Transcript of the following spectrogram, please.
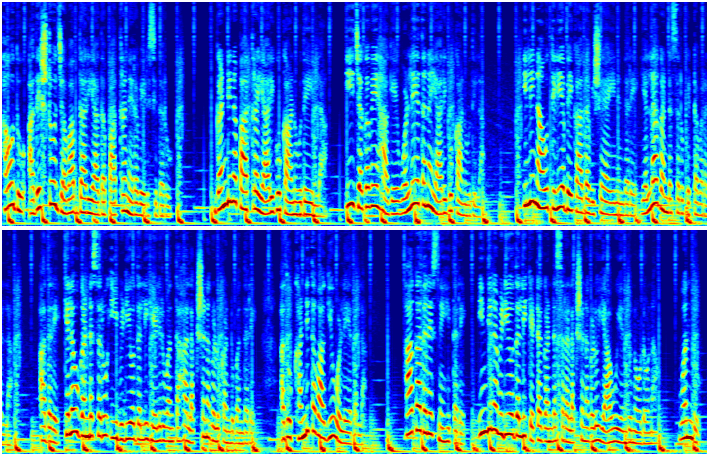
ಹೌದು, ಅದೆಷ್ಟೋ ಜವಾಬ್ದಾರಿಯಾದ ಪಾತ್ರ ನೆರವೇರಿಸಿದರು. ಗಂಡಿನ ಪಾತ್ರ ಯಾರಿಗೂ ಕಾಣುವುದೇ ಇಲ್ಲ. ಈ ಜಗವೇ ಹಾಗೆ ಒಳ್ಳೆಯತನ ಯಾರಿಗೂ ಕಾಣುವುದಿಲ್ಲ. ಇಲ್ಲಿ ನಾವು ತಿಳಿಯಬೇಕಾದ ವಿಷಯ ಏನೆಂದರೆ ಎಲ್ಲಾ ಗಂಡಸರು ಕೆಟ್ಟವರಲ್ಲ. ಆದರೆ ಕೆಲವು ಗಂಡಸರು ಈ ವಿಡಿಯೋದಲ್ಲಿ ಹೇಳಿರುವಂತಹ ಲಕ್ಷಣಗಳು ಕಂಡುಬಂದರೆ ಅದು ಖಂಡಿತವಾಗಿಯೂ ಒಳ್ಳೆಯದಲ್ಲ. ಹಾಗಾದರೆ ಸ್ನೇಹಿತರೆ, ಇಂದಿನ ವಿಡಿಯೋದಲ್ಲಿ ಕೆಟ್ಟ ಗಂಡಸರ ಲಕ್ಷಣಗಳು ಯಾವುವು ಎಂದು ನೋಡೋಣ. ಒಂದು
